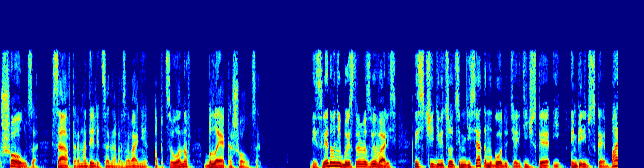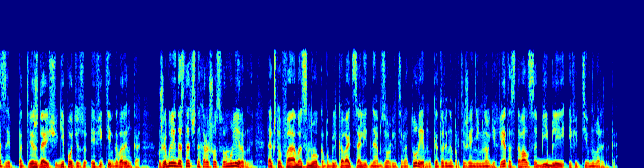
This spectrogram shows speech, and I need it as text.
Шоулза, соавтора модели ценообразования опционов Блэка Шоулза. Исследования быстро развивались. К 1970 году теоретическая и эмпирическая базы, подтверждающие гипотезу эффективного рынка, уже были достаточно хорошо сформулированы, так что Фама смог опубликовать солидный обзор литературы, который на протяжении многих лет оставался Библией эффективного рынка.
